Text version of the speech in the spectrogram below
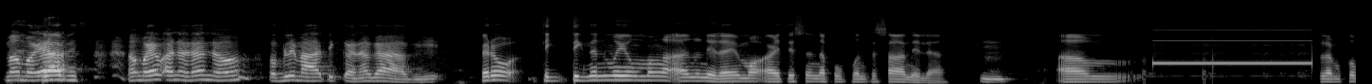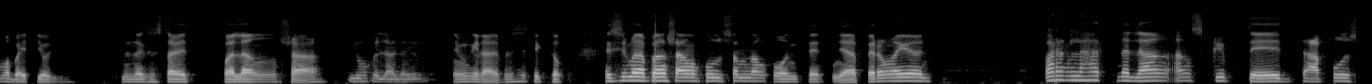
Mamaya, Grabe. mamaya, ano na, no? Problematic ka na, gagi. Pero tig- tignan mo yung mga ano nila, yung mga artist na napupunta sa kanila. Mm. Um, alam ko mabait yun. Nung nagsa-start pa lang siya, Hindi ko kilala yun. Hindi mo kilala. Basta sa TikTok. Nagsisimula pa lang siya ang wholesome ng content niya. Pero ngayon, parang lahat na lang ang scripted. Tapos,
